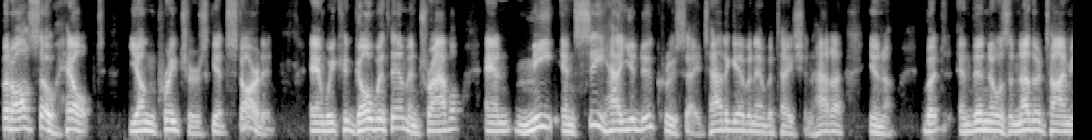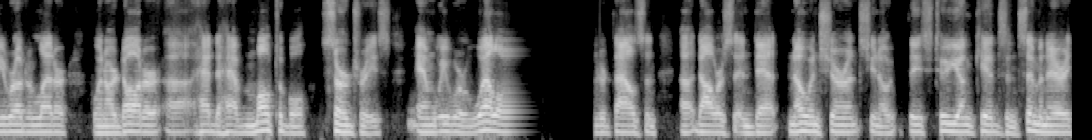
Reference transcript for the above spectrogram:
but also helped young preachers get started. And we could go with them and travel and meet and see how you do crusades, how to give an invitation, how to, you know. But, and then there was another time he wrote a letter when our daughter uh, had to have multiple surgeries and we were well over hundred thousand uh, dollars in debt, no insurance. You know, these two young kids in seminary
